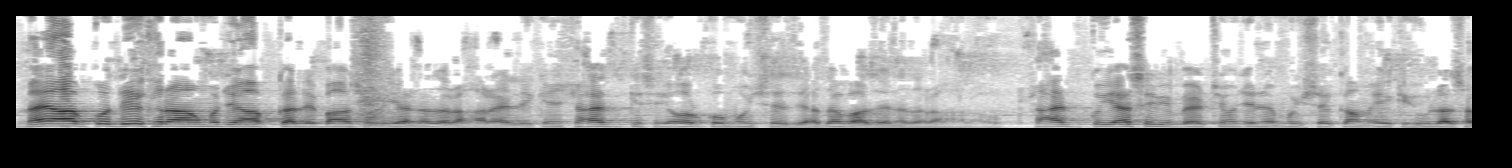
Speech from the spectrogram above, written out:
मैं आपको देख रहा हूँ मुझे आपका लिबास उड़िया नज़र आ रहा है लेकिन शायद किसी और को मुझसे ज़्यादा वाजे नज़र आ रहा हो। शायद कोई ऐसे भी बैठे हो जिन्हें मुझसे कम एक ह्यूला सा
